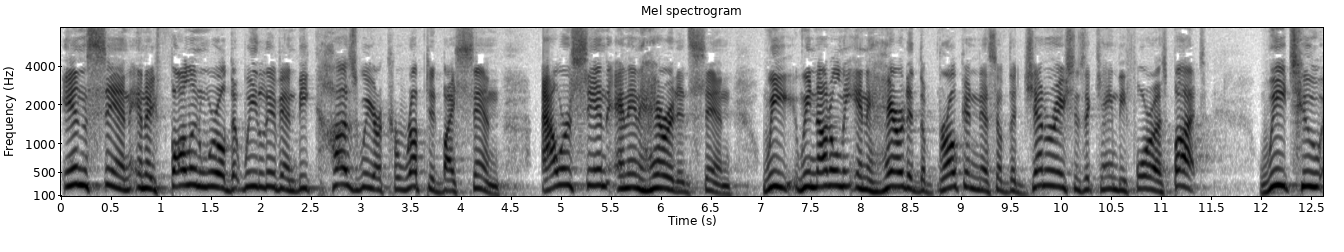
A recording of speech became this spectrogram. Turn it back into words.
in sin, in a fallen world that we live in, because we are corrupted by sin, our sin and inherited sin. We, we not only inherited the brokenness of the generations that came before us, but we too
